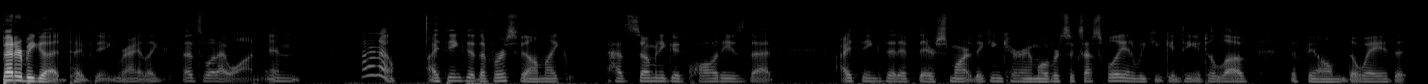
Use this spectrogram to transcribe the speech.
better be good type thing, right? Like that's what I want, and I don't know. I think that the first film like has so many good qualities that. I think that if they're smart, they can carry him over successfully, and we can continue to love the film the way that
